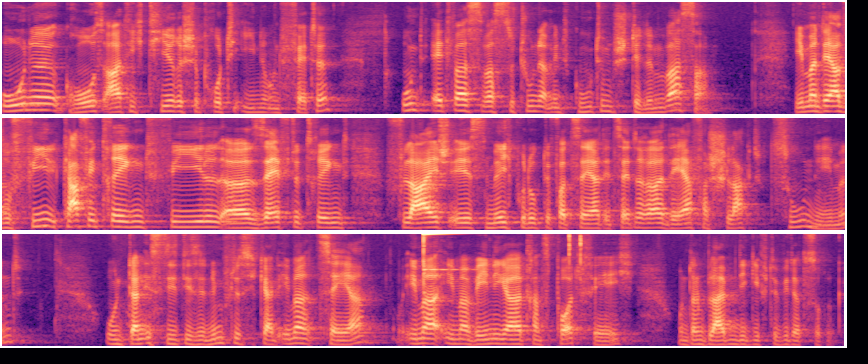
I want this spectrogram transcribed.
ohne großartig tierische Proteine und Fette und etwas, was zu tun hat mit gutem, stillem Wasser. Jemand, der also viel Kaffee trinkt, viel äh, Säfte trinkt, Fleisch isst, Milchprodukte verzehrt etc., der verschlackt zunehmend und dann ist die, diese Lymphflüssigkeit immer zäher immer, immer weniger transportfähig und dann bleiben die Gifte wieder zurück.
